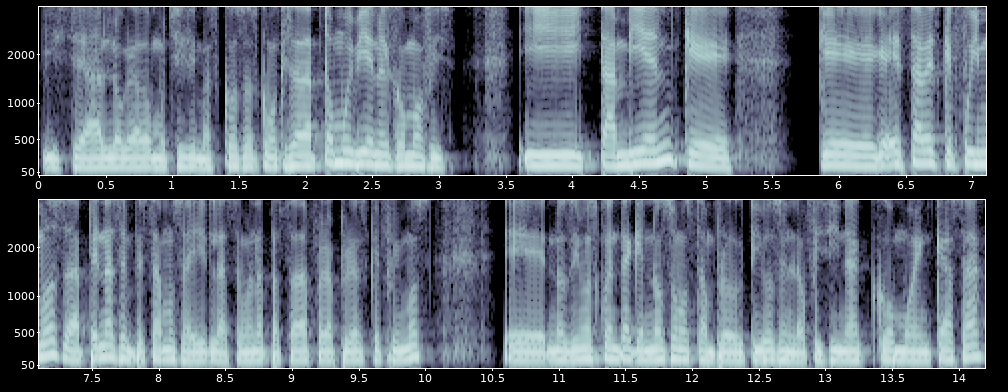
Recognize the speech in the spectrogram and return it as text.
y se han logrado muchísimas cosas. Como que se adaptó muy bien el home office. Y también que, que esta vez que fuimos, apenas empezamos a ir, la semana pasada fue la primera vez que fuimos, eh, nos dimos cuenta que no somos tan productivos en la oficina como en casa.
